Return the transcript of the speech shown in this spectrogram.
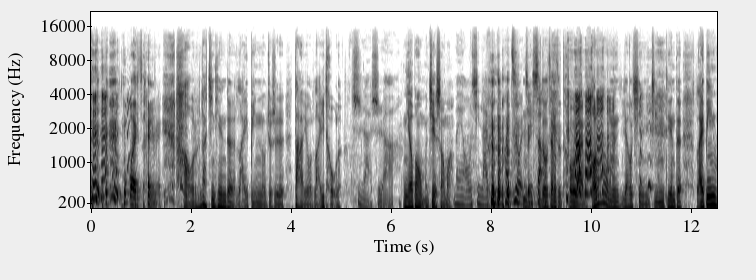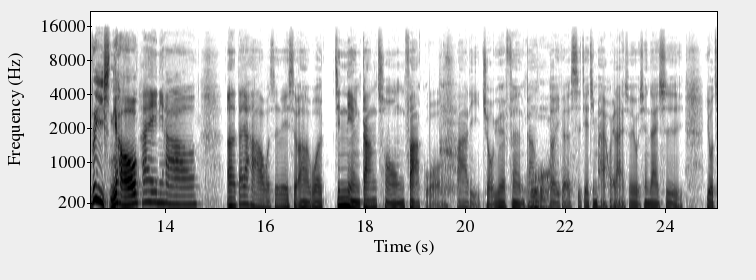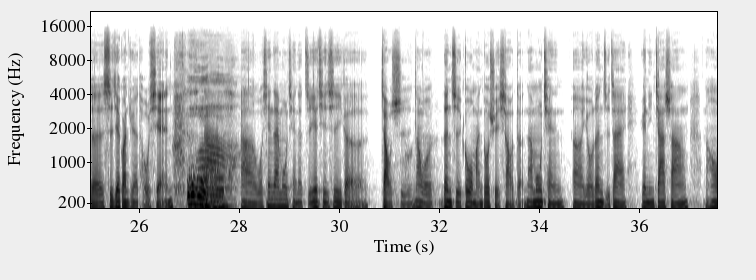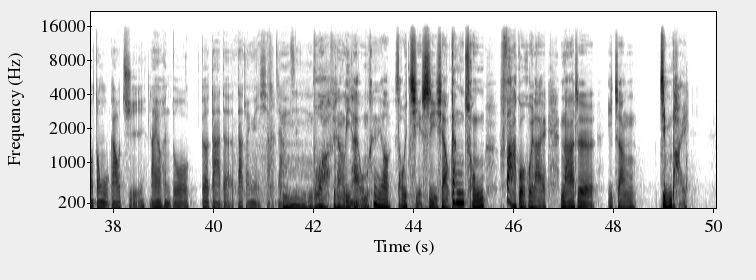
外在美，好了，那今天的来宾呢，就是大有来头了。是啊，是啊。你要帮我们介绍吗？没有，我请来宾赶快自我介绍。每次都这样子偷懒。好了，那我们邀请今天的来宾 Reese，你好。嗨，你好。呃，大家好，我是 Reese 啊、呃，我今年刚从法国巴黎九月份刚得一个世界金牌回来，所以我现在是有着世界冠军的头衔。哇，啊、呃，我现在目前的职业其实是一个教师，那我任职过蛮多学校的，那目前呃有任职在园林家商，然后东吴高职，还有很多。各大的大专院校这样子，嗯，哇，非常厉害。我们可能要稍微解释一下，我刚从法国回来，拿着一张金牌，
